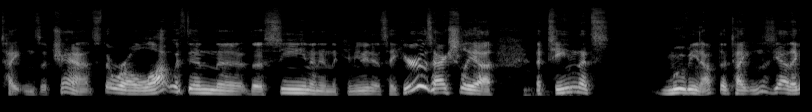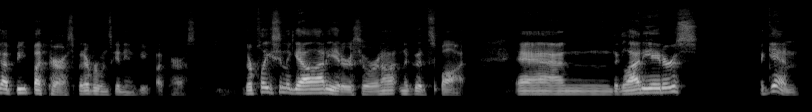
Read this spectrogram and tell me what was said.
Titans a chance, there were a lot within the, the scene and in the community that say, here is actually a, a team that's moving up. The Titans, yeah, they got beat by Paris, but everyone's getting beat by Paris. They're placing the Gladiators, who are not in a good spot. And the Gladiators, again,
